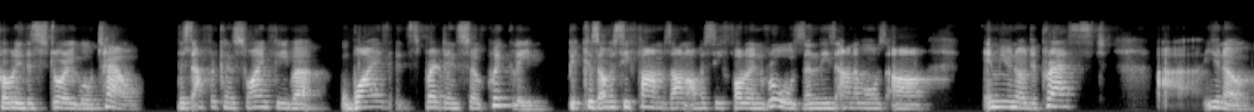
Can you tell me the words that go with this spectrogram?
probably the story will tell. This African swine fever, why is it spreading so quickly? Because obviously farms aren't obviously following rules, and these animals are immunodepressed. Uh, you know,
